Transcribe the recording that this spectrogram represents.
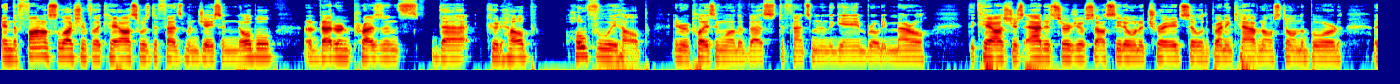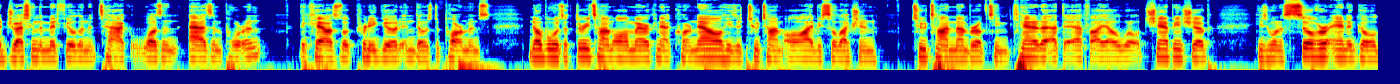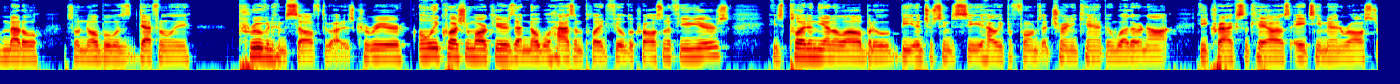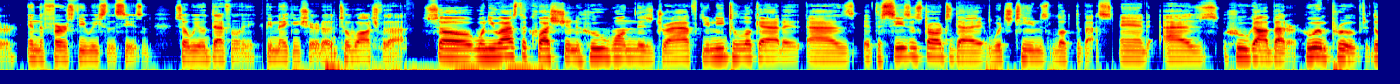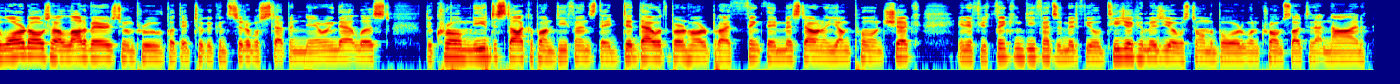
And the final selection for the Chaos was defenseman Jason Noble, a veteran presence that could help, hopefully help, in replacing one of the best defensemen in the game, Brodie Merrill. The Chaos just added Sergio Salcido in a trade, so with Brendan Kavanaugh still on the board, addressing the midfield and attack wasn't as important. The Chaos looked pretty good in those departments. Noble was a three time All American at Cornell. He's a two time All Ivy selection, two time member of Team Canada at the FIL World Championship. He's won a silver and a gold medal, so Noble was definitely proven himself throughout his career. Only question mark here is that Noble hasn't played field lacrosse in a few years. He's played in the NLL, but it will be interesting to see how he performs at training camp and whether or not he cracks the Chaos 18 man roster in the first few weeks of the season. So we will definitely be making sure to, to watch for that. So when you ask the question, who won this draft, you need to look at it as if the season started today, which teams looked the best, and as who got better, who improved. The Water Dogs had a lot of areas to improve, but they took a considerable step in narrowing that list. The Chrome need to stock up on defense. They did that with Bernhardt, but I think they missed out on a young Poland chick. And if you're thinking defensive midfield, TJ Comizio was still on the board when Chrome selected at nine.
